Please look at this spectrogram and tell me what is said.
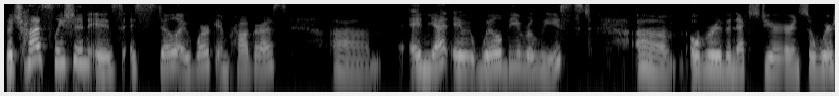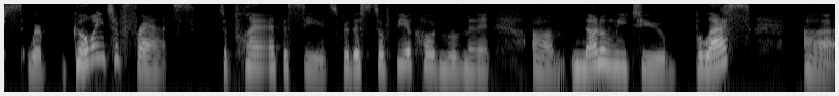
the translation is, is still a work in progress. Um, and yet it will be released um, over the next year. And so we're, we're going to France to plant the seeds for this Sophia Code movement, um, not only to bless uh,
